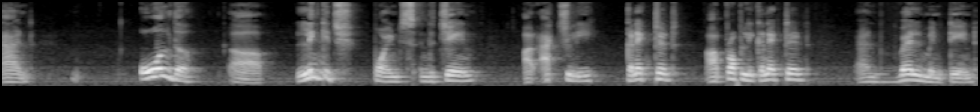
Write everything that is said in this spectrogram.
and all the uh, linkage points in the chain are actually connected, are properly connected, and well maintained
